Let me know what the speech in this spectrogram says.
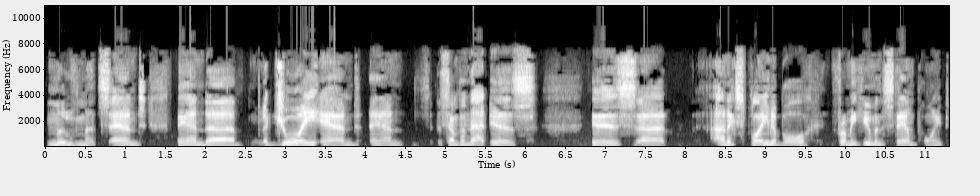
movements and and uh, joy and and something that is is uh, unexplainable from a human standpoint,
